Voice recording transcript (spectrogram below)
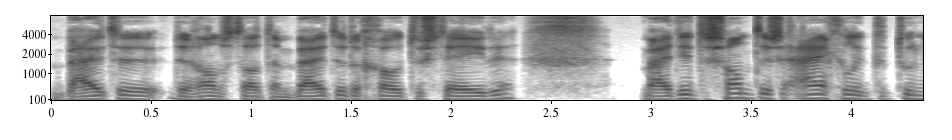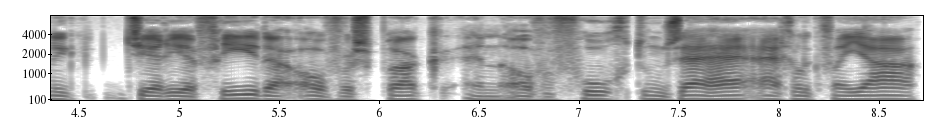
buiten de Randstad en buiten de grote steden. Maar het interessante is eigenlijk dat toen ik Jerry Afrië daarover sprak en over vroeg, toen zei hij eigenlijk van ja,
